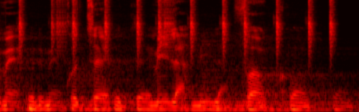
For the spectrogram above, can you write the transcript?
de mer, côté, mila, fuck.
